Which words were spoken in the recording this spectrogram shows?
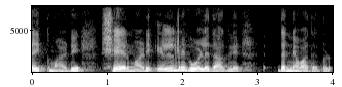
ಲೈಕ್ ಮಾಡಿ, ಶೇರ್ ಮಾಡಿ. ಎಲ್ರಿಗೂ ಒಳ್ಳೆಯದಾಗಲಿ ಧನ್ಯವಾದಗಳು.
